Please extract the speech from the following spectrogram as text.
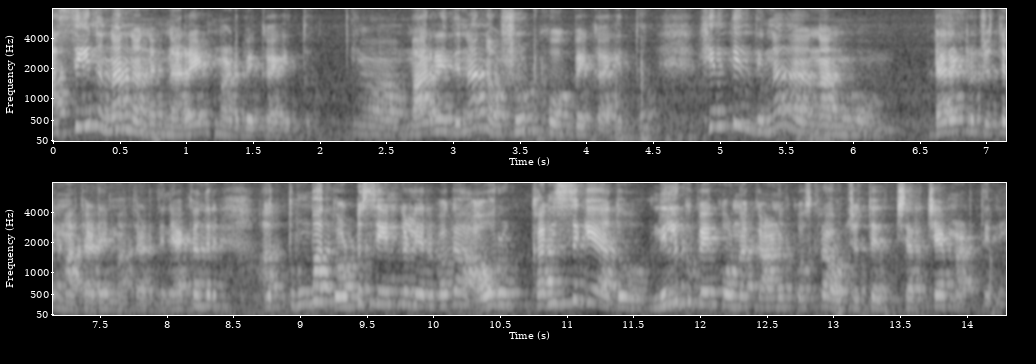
ಆ ಸೀನನ್ನು ನನಗೆ ನರೇಟ್ ಮಾಡಬೇಕಾಗಿತ್ತು. ಮಾರನೇ ದಿನ ನಾವು ಶೂಟ್ಗೆ ಹೋಗಬೇಕಾಗಿತ್ತು. ಹಿಂದಿನ ದಿನ ನಾನು ಡೈರೆಕ್ಟರ್ ಜೊತೆ ಮಾತಾಡೇ ಮಾತಾಡ್ತೀನಿ. ಯಾಕಂದರೆ ಅದು ತುಂಬ ದೊಡ್ಡ ಸೀನ್ಗಳಿರುವಾಗ ಅವರು ಕನಸಿಗೆ ಅದು ನಿಲುಕಬೇಕು ಅನ್ನೋ ಕಾರಣಕ್ಕೋಸ್ಕರ ಅವ್ರ ಜೊತೆ ಚರ್ಚೆ ಮಾಡ್ತೀನಿ.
